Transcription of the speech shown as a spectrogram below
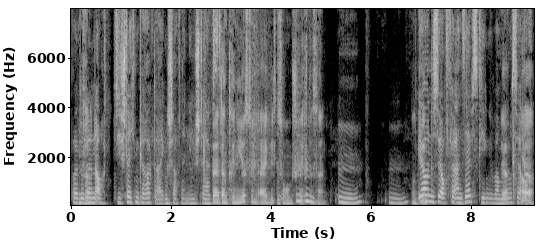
Weil du dann auch die schlechten Charaktereigenschaften in ihm stärkst. Weil dann trainierst du ihn eigentlich zum schlechter sein. Mhm. Mhm. Und ja, und es ist ja auch für einen selbst gegenüber. Man Ja, muss ja, ja. auch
